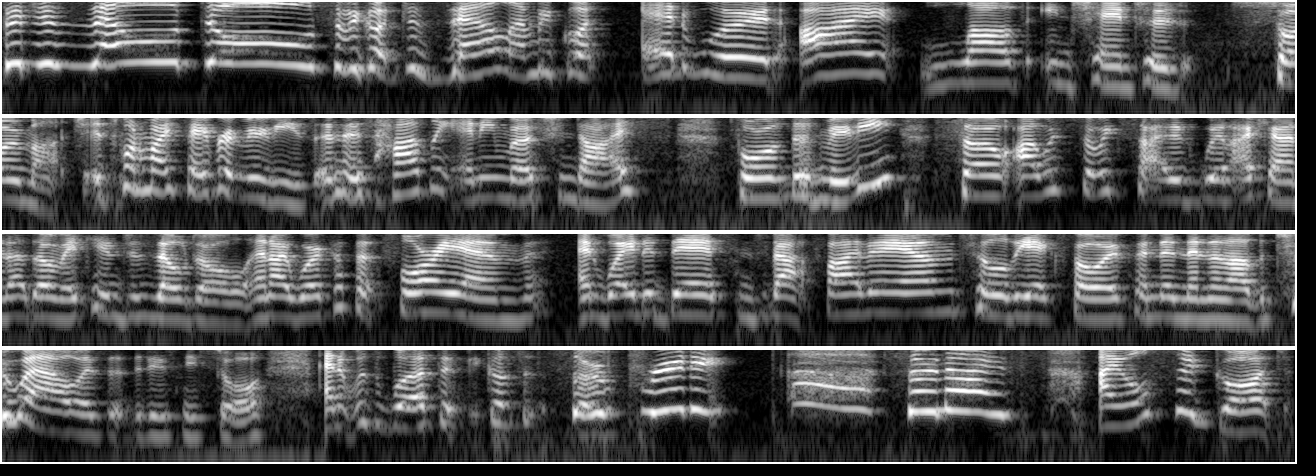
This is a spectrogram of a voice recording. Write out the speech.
the Giselle doll. So we got Giselle and we've got Edward. I love Enchanted so much. It's one of my favorite movies and there's hardly any merchandise for the movie. So I was so excited when I found out they were making a Giselle doll and I woke up at 4 a.m. and waited there since about 5 a.m. till the expo opened and then another two hours at the Disney store. And it was worth it because it's so pretty. so nice. I also got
